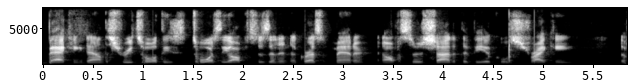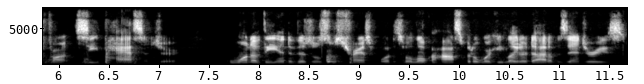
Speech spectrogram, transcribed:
backing down the street toward these, towards the officers in an aggressive manner. And officers shot at the vehicle, striking the front seat passenger. One of the individuals was transported to a local hospital where he later died of his injuries.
